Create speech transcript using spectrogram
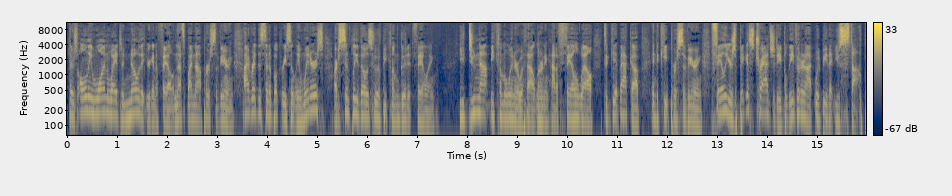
There's only one way to know that you're going to fail, and that's by not persevering. I read this in a book recently. Winners are simply those who have become good at failing. You do not become a winner without learning how to fail well, to get back up, and to keep persevering. Failure's biggest tragedy, believe it or not, would be that you stop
